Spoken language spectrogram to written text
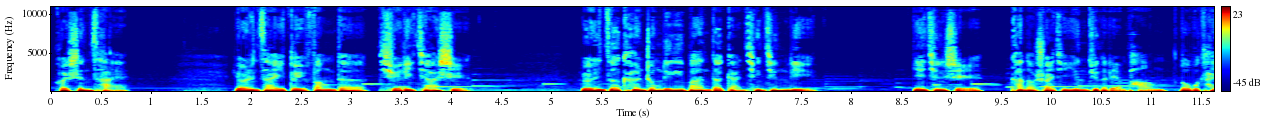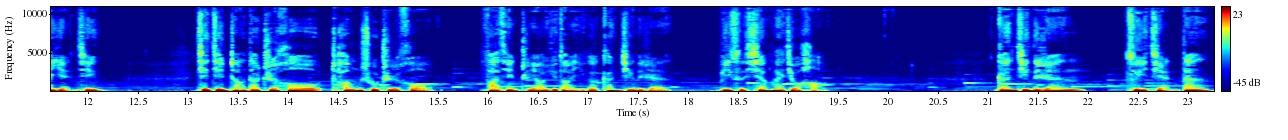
和身材，有人在意对方的学历家世，有人则看重另一半的感情经历。年轻时。看到帅气英俊的脸庞，挪不开眼睛；渐渐长大之后，成熟之后，发现只要遇到一个干净的人，彼此相爱就好。干净的人最简单。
